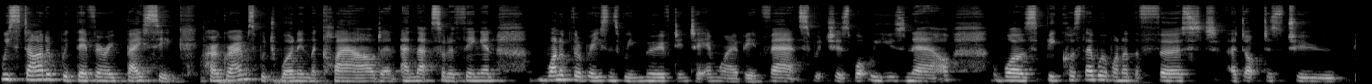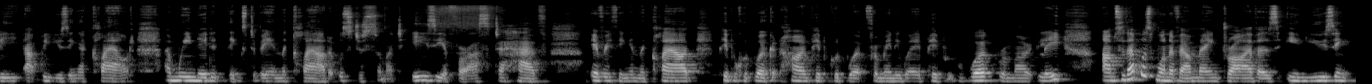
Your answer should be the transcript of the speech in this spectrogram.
We started with their very basic programs, which weren't in the cloud and, and that sort of thing. And one of the reasons we moved into MYOB Advanced, which is what we use now, was because they were one of the first adopters to be, uh, be using a cloud. And we needed things to be in the cloud. It was just so much easier for us to have everything in the cloud. People could work at home, people could work from anywhere, people could work remotely. Um, so that was one of our main drivers in using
